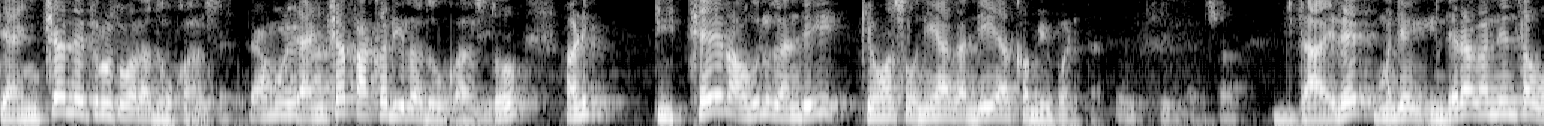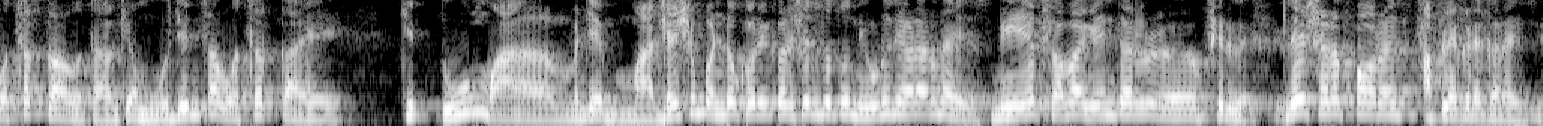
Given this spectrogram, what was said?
त्यांच्या नेतृत्वाला धोका असतो. त्यामुळे त्यांच्या ताकदीला धोका असतो आणि तिथे राहुल गांधी किंवा सोनिया गांधी या कमी पडतात. डायरेक्ट म्हणजे इंदिरा गांधींचा वचक का होता किंवा मोदींचा वचक काय आहे की तू मा म्हणजे माझ्याशी बंडखोरी करशील तर तू निवडून येणार नाहीस. मी एक सभा घेईन तर फिरवे जे शरद पवार आपल्याकडे करायचे.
